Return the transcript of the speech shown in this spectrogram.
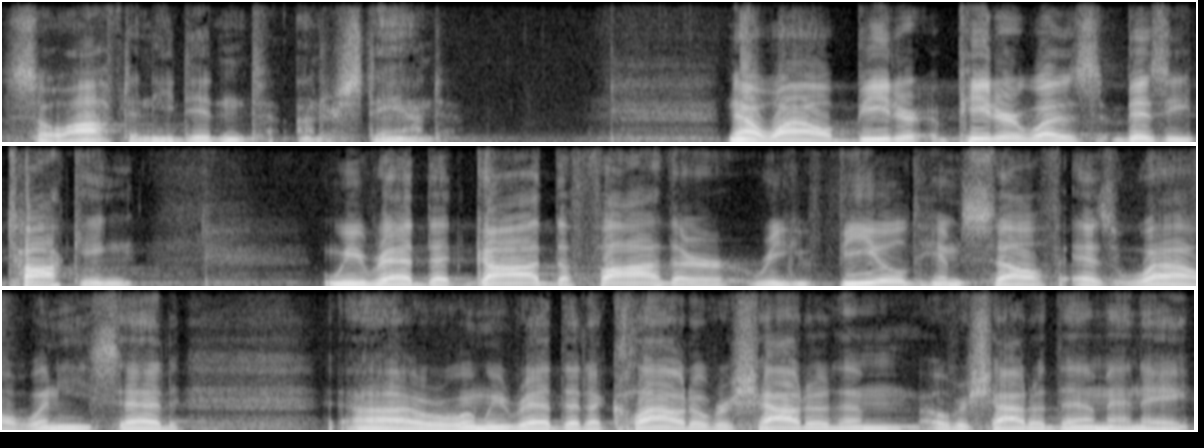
so often he didn't understand. Now, while Peter, Peter was busy talking, we read that God the Father revealed himself as well when he said, uh, or when we read that a cloud overshadowed them, overshadowed them, and a,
